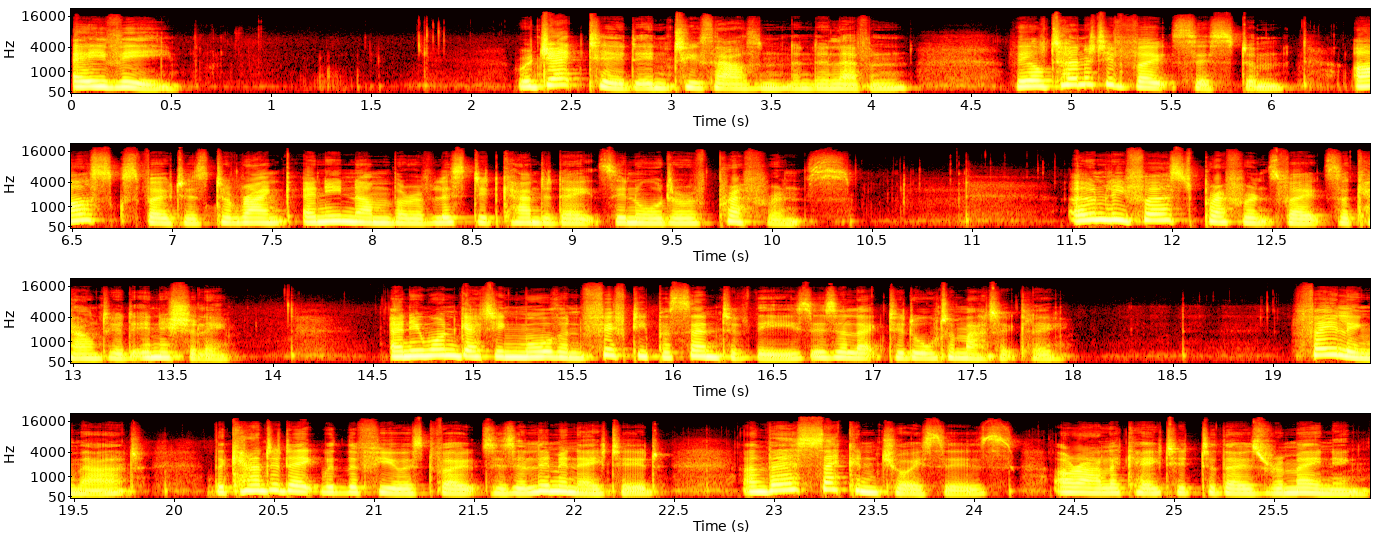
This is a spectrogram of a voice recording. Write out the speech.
AV. Rejected in 2011, the alternative vote system asks voters to rank any number of listed candidates in order of preference. Only first preference votes are counted initially. Anyone getting more than 50% of these is elected automatically. Failing that, the candidate with the fewest votes is eliminated, and their second choices are allocated to those remaining.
